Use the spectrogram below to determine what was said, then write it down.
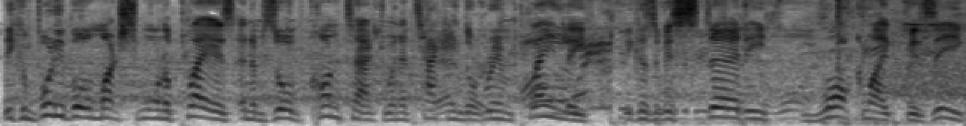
He can bully ball much smaller players and absorb contact when attacking the rim plainly because of his sturdy, rock like physique.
